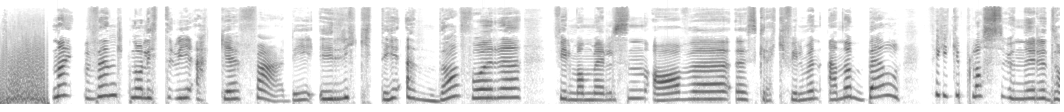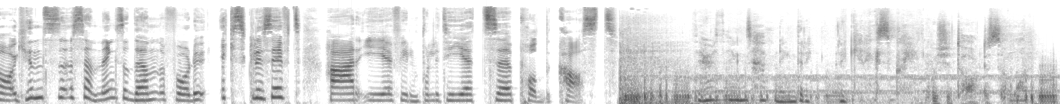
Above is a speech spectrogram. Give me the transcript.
Nei, vent nå litt, vi er ikke ferdig riktig enda, for eh, filmanmeldelsen av eh, skrekkfilmen Annabelle fikk ikke plass under dagens sending, så den får du eksklusivt her i Filmpolitiets podkast. There are things happening that I, that I can't explain. We should talk to someone.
